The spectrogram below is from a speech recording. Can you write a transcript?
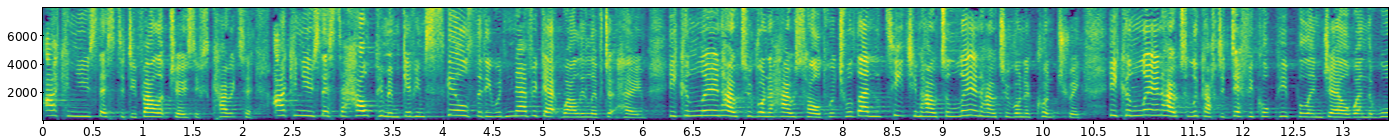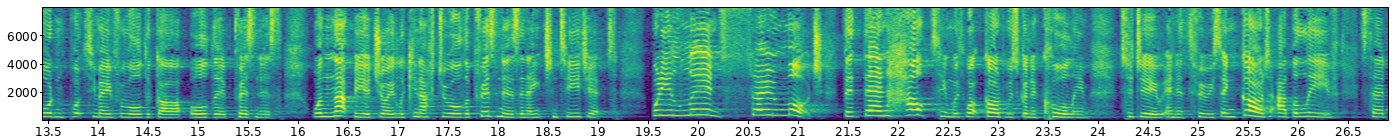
I can use this to develop Joseph's character. I can use this to help him and give him skills that he would never get while he lived at home. He can learn how to run a household, which will then teach him how to learn how to run a country. He can learn how to look after difficult people in jail when the warden puts him over all the, all the prisoners. Wouldn't that be a joy looking after all the prisoners in ancient Egypt? But he learned so much that then helped him with what God was going to call him to do in and through. And God, I believe, said,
